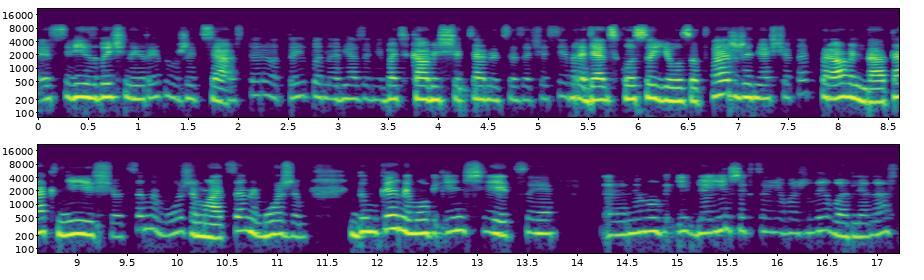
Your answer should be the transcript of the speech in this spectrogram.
е, свій звичний ритм життя, стереотипи, нав'язані батьками, що тягнуться за часів Радянського Союзу, твердження, що так правильно, а так ні, що це ми можемо, а це не можемо. Думки, немов інші, це немов і для інших це є важливо, а для нас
